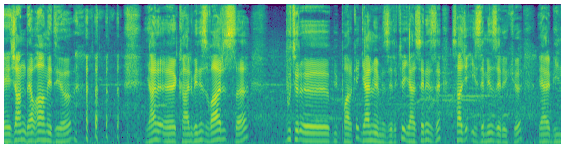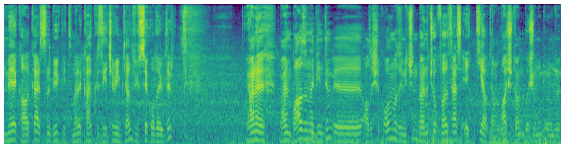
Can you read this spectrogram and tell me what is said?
heyecan devam ediyor. yani e, kalbiniz varsa bu tür e, bir parka gelmemiz gerekiyor. Gelseniz de sadece izlemeniz gerekiyor. Eğer binmeye kalkarsanız büyük bir ihtimalle kalp krizi geçirme imkanınız yüksek olabilir. Yani ben bazılarına bindim e, alışık olmadığım için bende çok fazla ters etki yaptı. Yani baş dön, başımı döndü,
